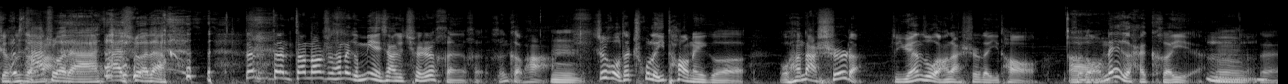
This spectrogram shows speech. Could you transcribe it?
就很可怕。他说的啊，他说的，但但当当时他那个面相就确实很很很可怕。嗯，之后他出了一套那个偶像大师的，就元祖偶像大师的一套活动，哦那个还可以。嗯，对，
